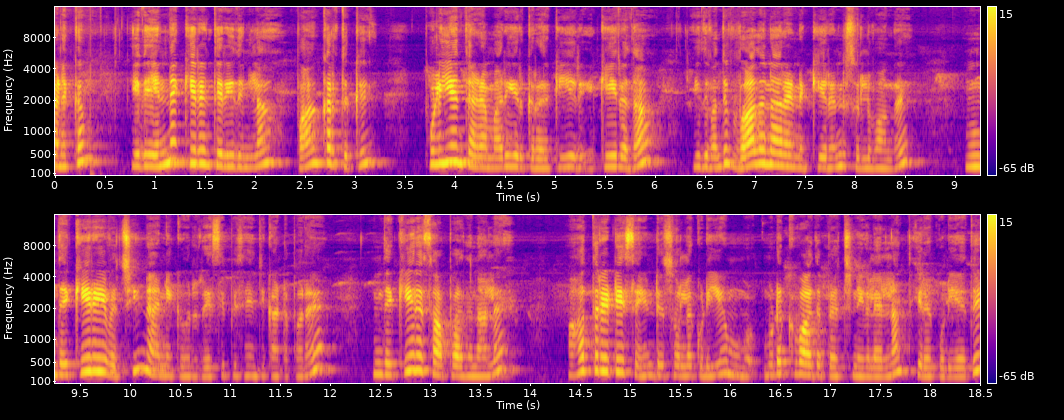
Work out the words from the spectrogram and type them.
வணக்கம். இது என்ன கீரைன்னு தெரியுதுங்களா? பார்க்கறதுக்கு புளியந்தழை மாதிரி இருக்கிற கீரை கீரை தான். இது வந்து வாதநாராயண கீரைன்னு சொல்லுவாங்க. இந்த கீரையை வச்சு நான் இன்றைக்கி ஒரு ரெசிபி செஞ்சு காட்ட போகிறேன் இந்த கீரை சாப்பிட்றதுனால ஆத்தரைட்டிஸ் என்று சொல்லக்கூடிய மு முடக்குவாத பிரச்சனைகள் எல்லாம் தீரக்கூடியது.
